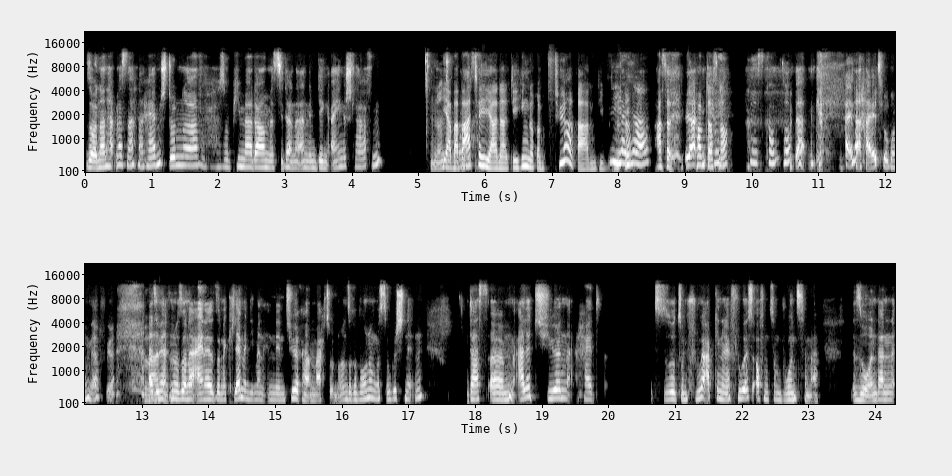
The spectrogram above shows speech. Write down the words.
So, und dann hatten wir es nach einer halben Stunde, so Pi mal Daumen, ist sie dann an dem Ding eingeschlafen. Ja, aber warte, Jana, die hing doch im Türrahmen. Die, Ja, ne? ja. Ach so, Wir kommt das noch? Das kommt noch. Wir hatten keine Halterung dafür. Also wir hatten nur so eine, eine, so eine Klemme, die man in den Türrahmen macht. Und unsere Wohnung ist so geschnitten, dass ähm, alle Türen halt so zum Flur abgehen und der Flur ist offen zum Wohnzimmer. So, und dann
